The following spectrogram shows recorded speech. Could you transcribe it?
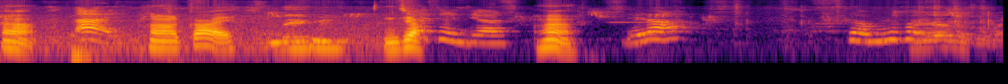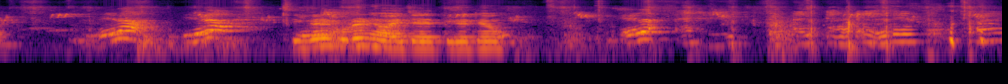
हां. हां काय? जा. हां. तिकडे कुठे ठेवायचे? तिकडे ठेव.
